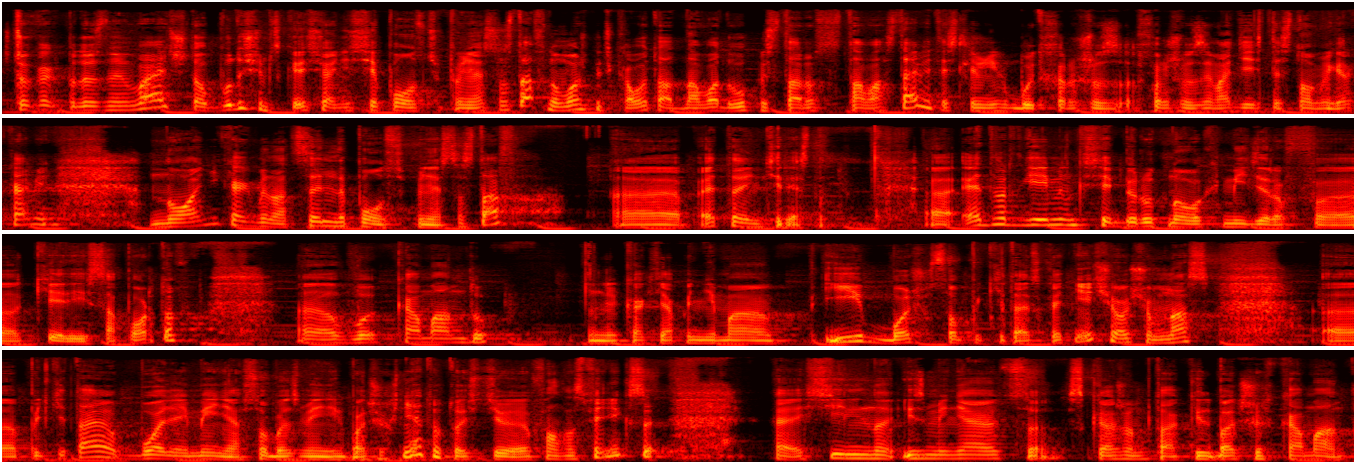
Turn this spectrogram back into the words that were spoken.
что как подразумевает, что в будущем, скорее всего, они все полностью поменяют состав, но, может быть, кого-то одного-двух из старого состава оставят оставит, если у них будет хорошо, хорошо взаимодействие с новыми игроками, но они как бы нацелены полностью поменять состав. Э, это интересно. Э, Edward Gaming все берут новых мидеров, э, керри и саппортов в команду как я понимаю, и больше особо по Китаю сказать нечего. В общем, у нас э, по Китаю более-менее особо изменений больших нету, то есть Фантас Фениксы э, сильно изменяются, скажем так, из больших команд,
